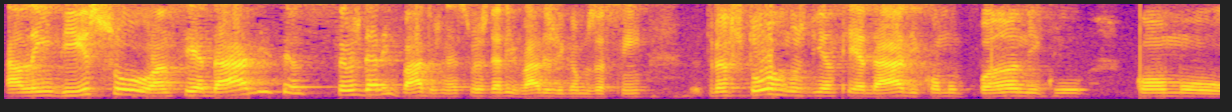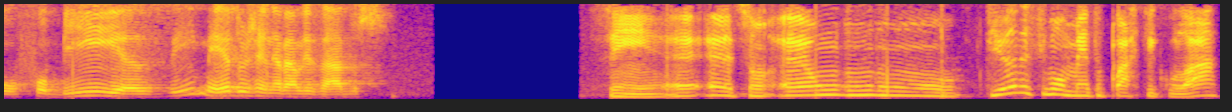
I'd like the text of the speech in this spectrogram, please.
além disso, a ansiedade e seus, seus derivados, né, suas derivadas, digamos assim, transtornos de ansiedade, como pânico, como fobias e medos generalizados. Sim, é, Edson, é um, um, tirando esse momento particular,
